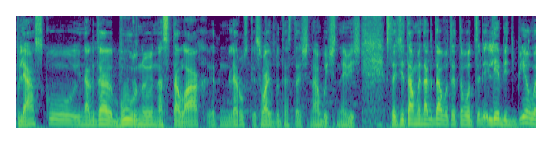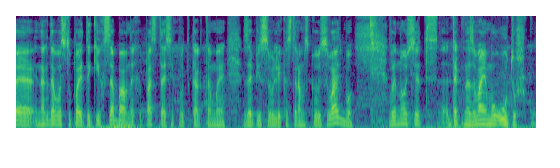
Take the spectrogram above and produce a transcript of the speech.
пляску, иногда бурную на столах. Это для русской свадьбы достаточно обычная вещь. Кстати, там иногда вот это вот лебедь белая иногда выступает в таких забавных ипостасях. Вот как-то мы записывали Костромскую свадьбу, выносит так называемую утушку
